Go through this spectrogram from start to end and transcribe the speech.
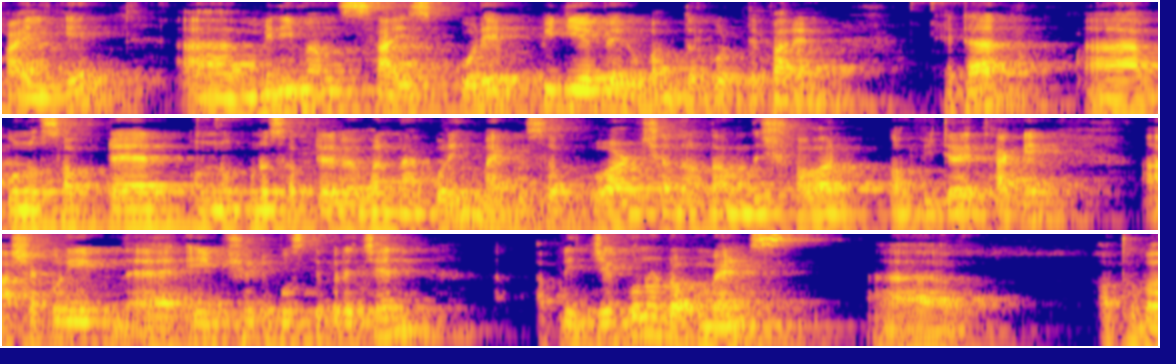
ফাইলকে মিনিমাম সাইজ করে পিডিএফে রূপান্তর করতে পারেন। এটা কোনো সফটওয়্যার অন্য কোনো সফটওয়্যার ব্যবহার না করে মাইক্রোসফট ওয়ার্ড সাধারণত আমাদের সবার কম্পিউটারে থাকে। আশা করি এই বিষয়টি বুঝতে পেরেছেন। আপনি যে কোনো ডকুমেন্টস অথবা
